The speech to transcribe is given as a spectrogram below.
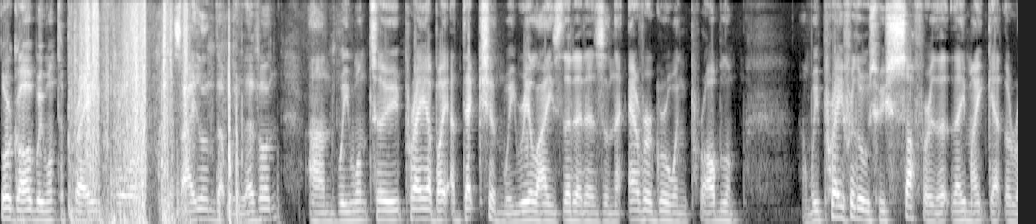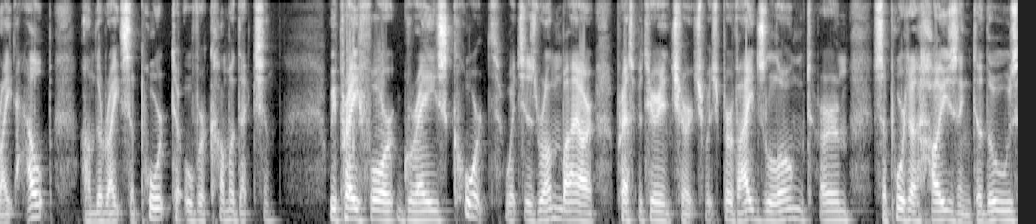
Lord God, we want to pray for this island that we live on, and we want to pray about addiction. We realize that it is an ever growing problem. And we pray for those who suffer that they might get the right help and the right support to overcome addiction. We pray for Grays Court, which is run by our Presbyterian Church, which provides long term supported housing to those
